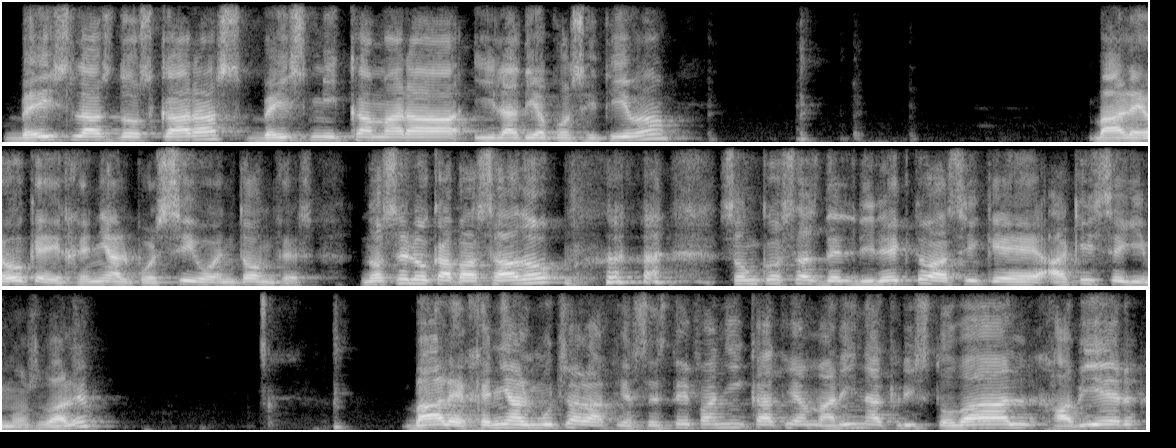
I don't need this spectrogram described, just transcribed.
¿Veis las dos caras? ¿Veis mi cámara y la diapositiva? Vale, ok, genial, pues sigo entonces. No sé lo que ha pasado, son cosas del directo, así que aquí seguimos, ¿vale? Vale, genial, muchas gracias. Stephanie, Katia, Marina, Cristóbal, Javier,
